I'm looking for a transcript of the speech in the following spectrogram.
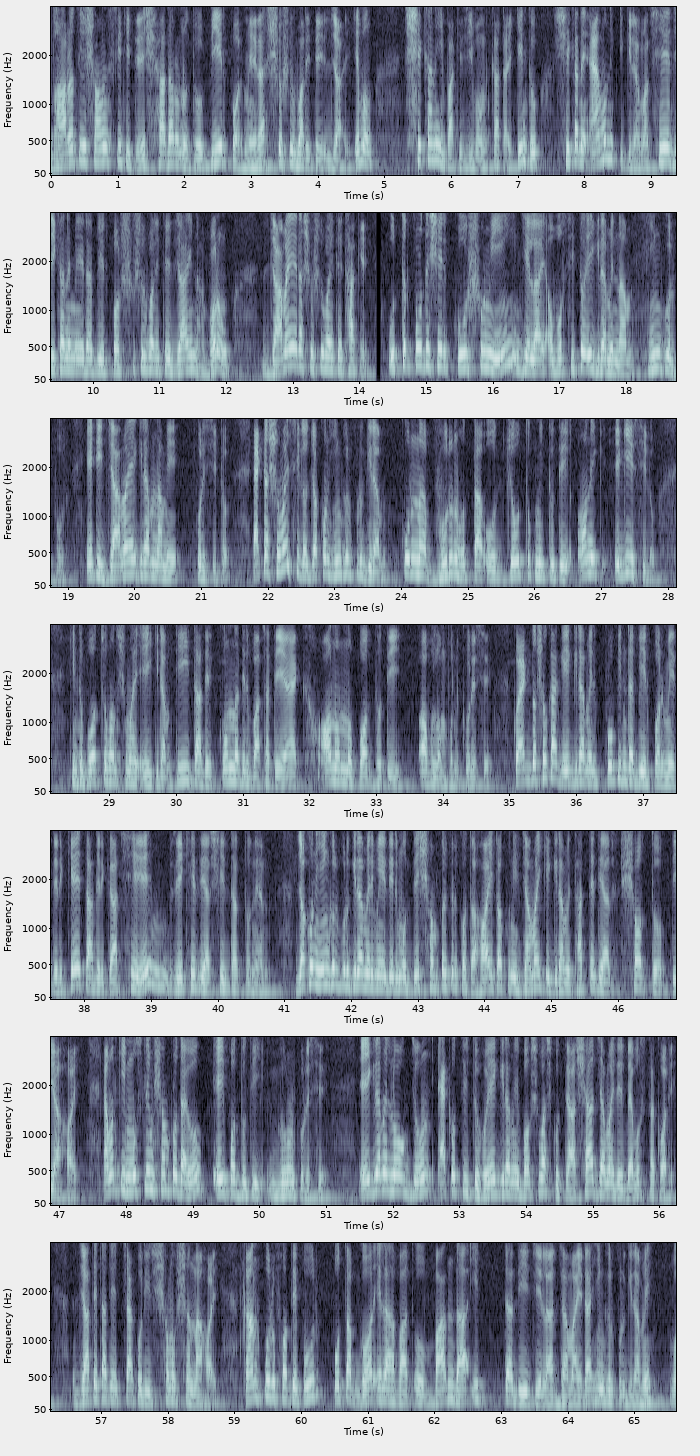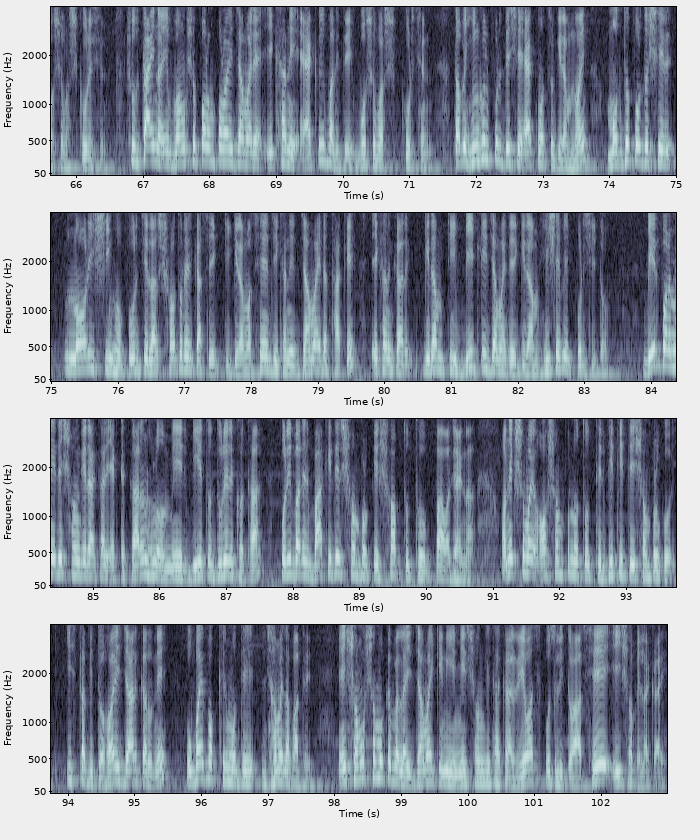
ভারতীয় সংস্কৃতিতে সাধারণত বিয়ের পর মেয়েরা শ্বশুরবাড়িতে যায় এবং সেখানেই বাকি জীবন কাটায়। কিন্তু সেখানে এমন একটি গ্রাম আছে যেখানে মেয়েরা বিয়ের পর শ্বশুরবাড়িতে যায় না, বরং জামাইয়েরা শ্বশুরবাড়িতে থাকে। উত্তরপ্রদেশের কৌসুমি জেলায় অবস্থিত এই গ্রামের নাম হিঙ্গুলপুর। এটি জামাইয়ের গ্রাম নামে পরিচিত। একটা সময় ছিল যখন হিঙ্গুলপুর গ্রাম কন্যা ভ্রূণ হত্যা ও যৌতুক মৃত্যুতে অনেক এগিয়ে ছিল। কিন্তু বর্তমান সময়ে এই গ্রামটি তাদের কন্যাদের বাঁচাতে এক অনন্য পদ্ধতি অবলম্বন করেছে। কয়েক দশক আগে গ্রামের প্রবীণরা বিয়ের পর মেয়েদেরকে তাদের কাছে রেখে দেওয়ার সিদ্ধান্ত নেন। যখন হিঙ্গলপুর গ্রামের মেয়েদের মধ্যে সম্পর্কের কথা হয়, তখনই জামাইকে গ্রামে থাকতে দেওয়ার শর্ত দেওয়া হয়। এমনকি মুসলিম সম্প্রদায়ও এই পদ্ধতি গ্রহণ করেছে। এই গ্রামের লোকজন একত্রিত হয়ে গ্রামে বসবাস করতে আসা জামাইদের ব্যবস্থা করে। যাতে তাদের চাকরির সমস্যা না হয়। কানপুর, ফতেপুর, প্রতাপগড়, এলাহাবাদ ও বান্দা ইত্যাদি জেলার জামাইরা হিঙ্গলপুর গ্রামে বসবাস করেছেন। শুধু তাই নয়, বংশ পরম্পরায় জামাইরা এখানে একই বাড়িতে বসবাস করছেন। তবে হিঙ্গলপুর দেশে একমাত্র গ্রাম নয়, মধ্যপ্রদেশের নরসিংহপুর জেলার সদরের কাছে একটি গ্রাম আছে, যেখানে জামাইরা থাকে। এখানকার গ্রামটি বিটলি জামাইদের গ্রাম হিসেবে পরিচিত। বিয়ের পর মেয়েদের সঙ্গে রাখার একটা কারণ হলো মেয়ের বিয়ে তো দূরের কথা, পরিবারের বাকিদের সম্পর্কে সব তথ্য পাওয়া যায় না। অনেক সময় অসম্পূর্ণ তথ্যের ভিত্তিতে সম্পর্ক স্থাপিত হয়, যার কারণে উভয় পক্ষের মধ্যে ঝামেলা বাঁধে। এই সমস্যা মোকাবেলায় জামাইকে নিয়ে মেয়ের সঙ্গে থাকার রেওয়াজ প্রচলিত আছে এই সব এলাকায়।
